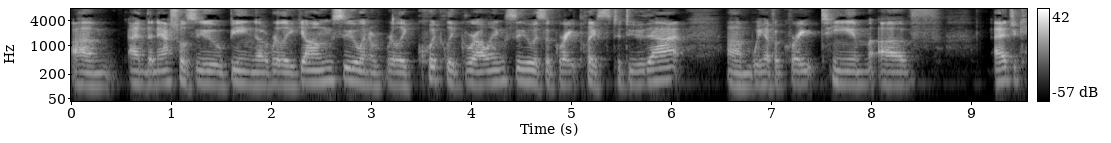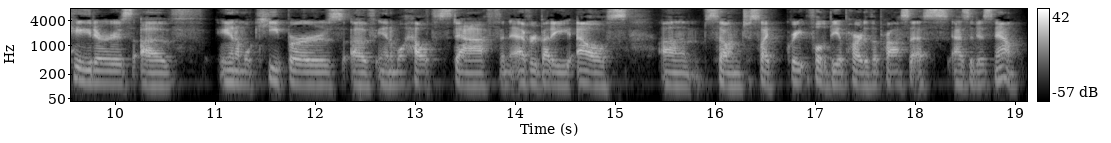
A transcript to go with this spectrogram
Um, and the Nashville Zoo being a really young zoo and a really quickly growing zoo is a great place to do that. Um, we have a great team of educators, of animal keepers, of animal health staff, and everybody else. Um, so I'm just like grateful to be a part of the process as it is now.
